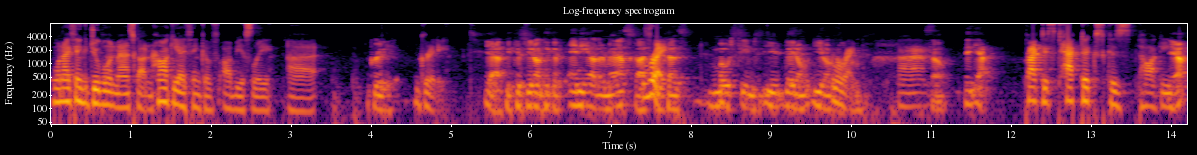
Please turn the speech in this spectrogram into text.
when I think jubilant mascot in hockey, I think of obviously uh, Gritty. gritty. Yeah, because you don't think of any other mascot Right. because most teams you they don't you don't know Right. Uh, So yeah, practice tactics because hockey. yeah,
